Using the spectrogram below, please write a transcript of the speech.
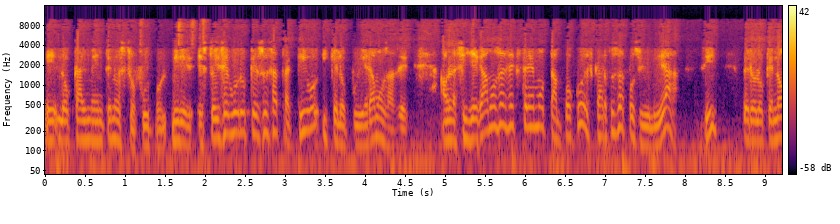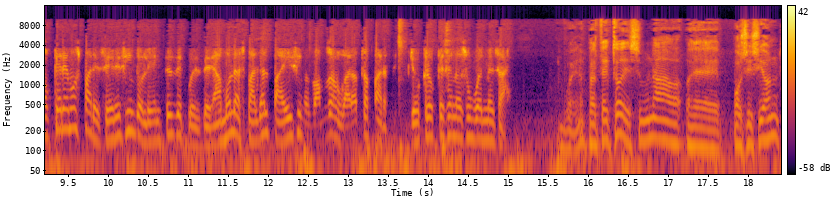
eh, localmente en nuestro fútbol. Mire, estoy seguro que eso es atractivo y que lo pudiéramos hacer. Ahora, si llegamos a ese extremo, tampoco descarto esa posibilidad, ¿sí? Pero lo que no queremos parecer es indolentes de pues le damos la espalda al país y nos vamos a jugar a otra parte. Yo creo que ese no es un buen mensaje. Bueno, perfecto. Es una eh, posición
